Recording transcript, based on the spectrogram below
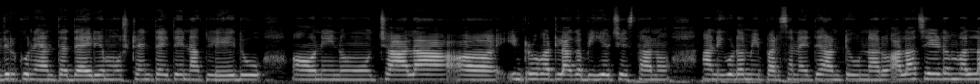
ఎదుర్కొనే అంత ధైర్యము స్ట్రెంగ్త్ అయితే నాకు లేదు నేను చాలా ఇంట్రోవర్ట్ లాగా బిహేవ్ చేస్తాను అని కూడా మీ పర్సన్ అయితే అంటూ ఉన్నారు అలా చేయడం వల్ల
